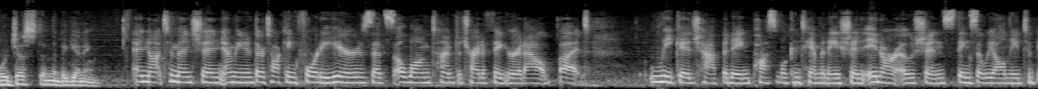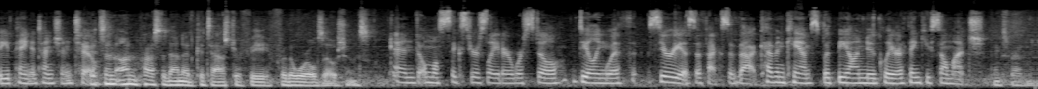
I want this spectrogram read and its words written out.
We're just in the beginning. And not to mention, I mean, if they're talking 40 years, that's a long time to try to figure it out. But leakage happening, possible contamination in our oceans, things that we all need to be paying attention to. It's an unprecedented catastrophe for the world's oceans. And almost six years later, we're still dealing with serious effects of that. Kevin Kamps with Beyond Nuclear, thank you so much. Thanks for having me.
